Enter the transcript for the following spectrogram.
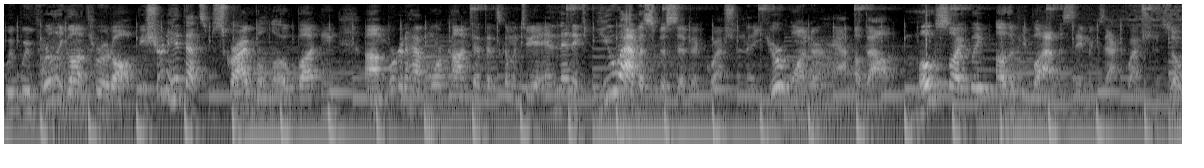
we, we've really gone through it all. Be sure to hit that subscribe below button. Um, we're going to have more content that's coming to you. And then if you have a specific question that you're wondering about, most likely other people have the same exact question. So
